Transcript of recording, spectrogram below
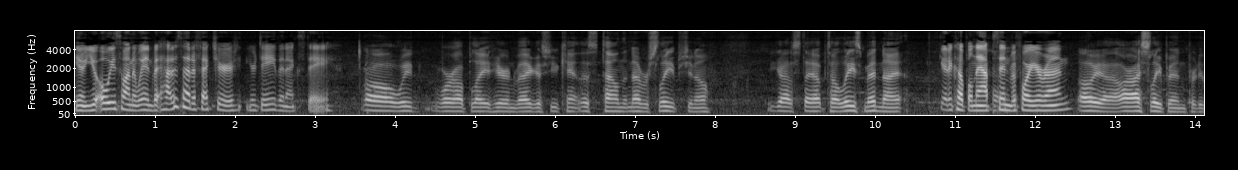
you know, you always want to win, but how does that affect your your day the next day? Oh, we we're up late here in Vegas. You can't. This town that never sleeps. You know, you got to stay up till at least midnight. Get a couple naps in before your run. Oh yeah, or I sleep in pretty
